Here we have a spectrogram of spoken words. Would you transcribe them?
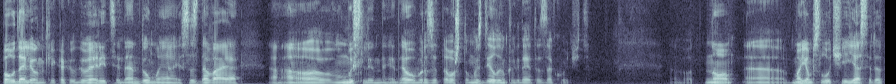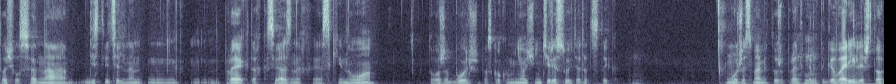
по удаленке, как вы говорите, да, думая и создавая а, мысленные да, образы того, что мы сделаем, когда это закончится. Вот. Но э, в моем случае я сосредоточился на действительно проектах, связанных с кино, тоже больше, поскольку меня очень интересует этот стык. Мы уже с вами тоже про это когда-то говорили, что,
